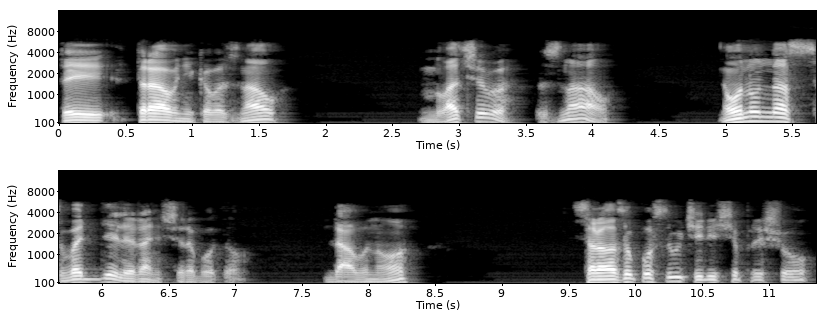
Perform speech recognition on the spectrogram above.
«Ты Травникова знал?» «Младшего? Знал. Он у нас в отделе раньше работал». «Давно?» «Сразу после училища пришел.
